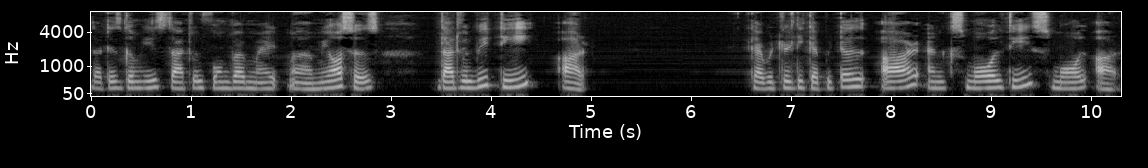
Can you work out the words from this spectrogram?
that is gametes that will formed by uh, meiosis that will be T R capital T capital R and small t small r.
